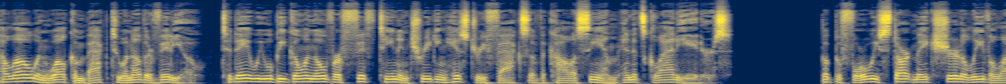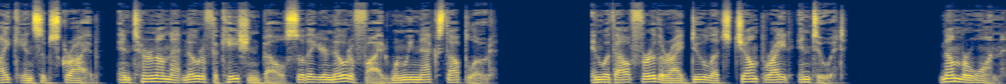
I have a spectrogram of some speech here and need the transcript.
Hello and welcome back to another video. Today we will be going over 15 intriguing history facts of the Colosseum and its gladiators. But before we start make sure to leave a like and subscribe, and turn on that notification bell so that you're notified when we next upload. And without further ado let's jump right into it. Number 1.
